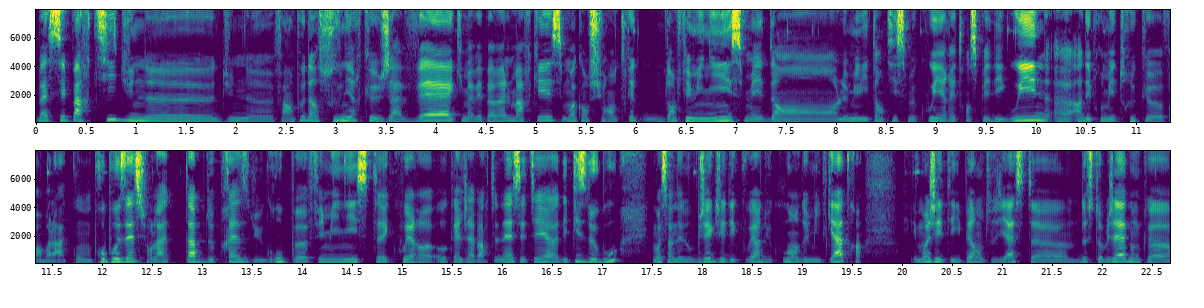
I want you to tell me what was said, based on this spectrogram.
bah, c'est parti d'une, d'une, enfin un peu d'un souvenir que j'avais, qui m'avait pas mal marqué. C'est moi quand je suis rentrée dans le féminisme et dans le militantisme queer et transpédéguine, euh, un des premiers trucs, euh, enfin voilà, qu'on proposait sur la table de presse du groupe féministe et queer auquel j'appartenais, c'était des pistes debout. moi, c'est un objet que j'ai découvert du coup en 2004 et moi, j'ai été hyper enthousiaste euh, de cet objet. Donc, euh,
